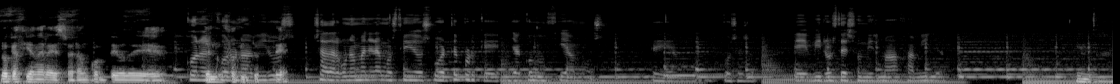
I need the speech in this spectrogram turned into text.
lo que hacían era eso, era un conteo de... Con el coronavirus, o sea, de alguna manera hemos tenido suerte porque ya conocíamos, eh, pues eso, eh, virus de su misma familia. Mm.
